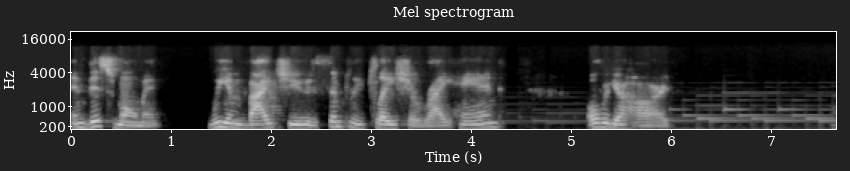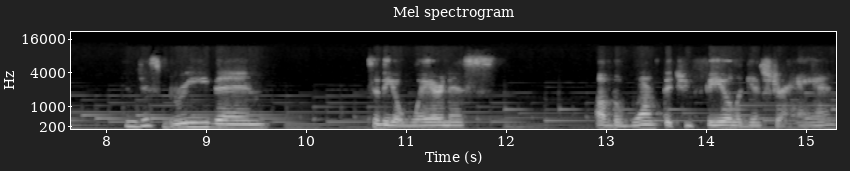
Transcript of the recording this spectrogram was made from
in this moment, we invite you to simply place your right hand over your heart and just breathe in to the awareness of the warmth that you feel against your hand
